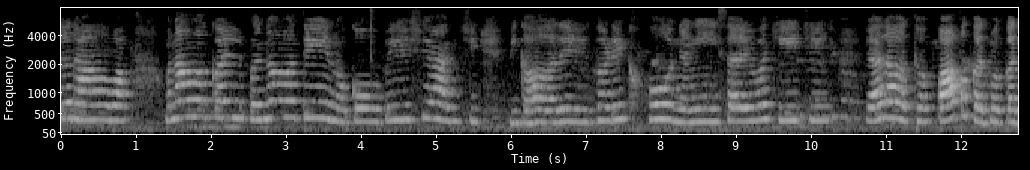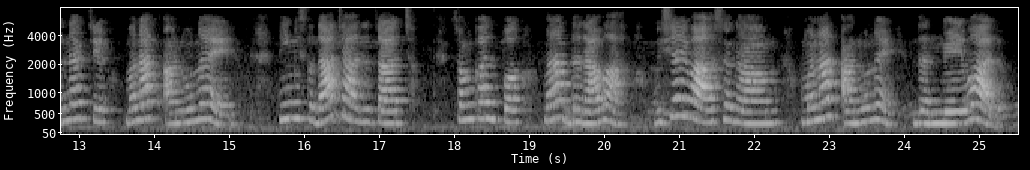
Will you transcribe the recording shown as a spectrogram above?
कल्पना ते नको विषयांची विकारे घडे. होण्यानी सर्वचीची याचा अर्थ पाप कर्म करण्याचे मनात आणू नये. नेहमी सदाचाराचाच संकल्प मनात धरावा. विषय वासना मनात आणू नये. धन्यवाद.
